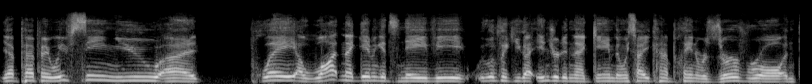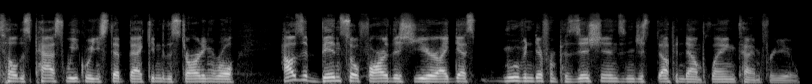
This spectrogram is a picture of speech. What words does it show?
Yeah, Pepe, we've seen you uh, play a lot in that game against Navy. It looked like you got injured in that game. Then we saw you kind of play in a reserve role until this past week when you stepped back into the starting role. How's it been so far this year? I guess moving different positions and just up and down playing time for you.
